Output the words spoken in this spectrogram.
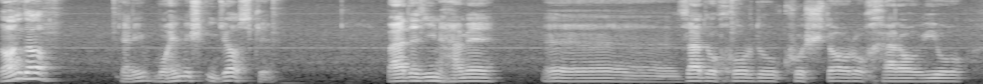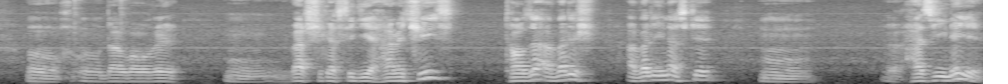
و آنگاه یعنی مهمش اینجاست که بعد از این همه زد و خورد و کشتار و خرابی و در واقع ورشکستگی همه چیز تازه اولش اول این است که هزینه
